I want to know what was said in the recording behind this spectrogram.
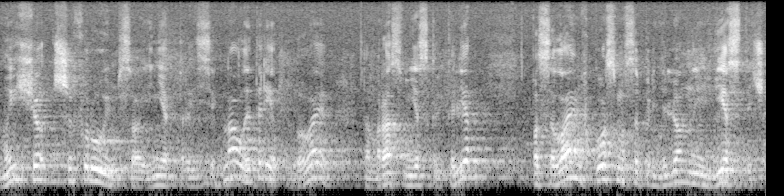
Мы еще шифруем свои некоторые сигналы, это редко бывает, там раз в несколько лет посылаем в космос определенные весточки.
